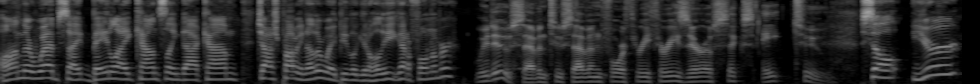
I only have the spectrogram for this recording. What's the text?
on their website, BaylightCounseling.com. Josh, probably another way people get a hold of you. You got a phone number? We do 727 433 0682. So your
